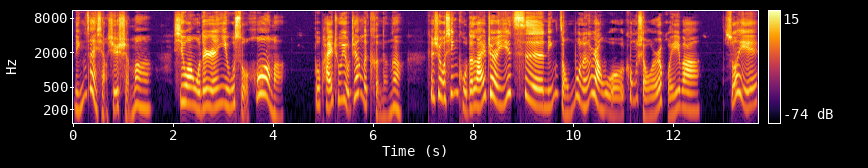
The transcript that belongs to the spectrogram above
您在想些什么？希望我的人一无所获吗？不排除有这样的可能啊。”可是我辛苦的来这儿一次，您总不能让我空手而回吧？所以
